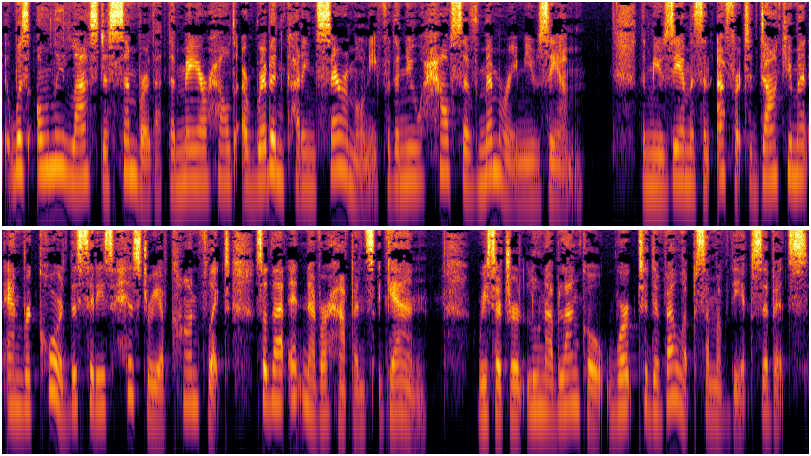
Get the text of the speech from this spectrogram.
it was only last December that the mayor held a ribbon cutting ceremony for the new House of Memory Museum. The museum is an effort to document and record the city's history of conflict so that it never happens again. Researcher Luna Blanco worked to develop some of the exhibits.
